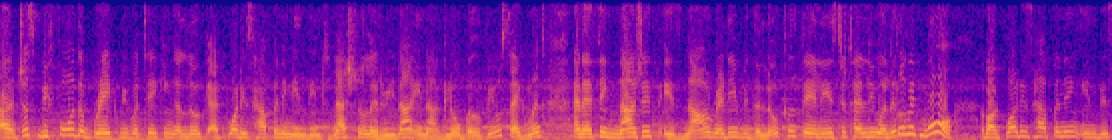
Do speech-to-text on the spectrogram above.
Uh, just before the break, we were taking a look at what is happening in the international arena in our Global View segment. And I think Najit is now ready with the local dailies to tell you a little bit more about what is happening in this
